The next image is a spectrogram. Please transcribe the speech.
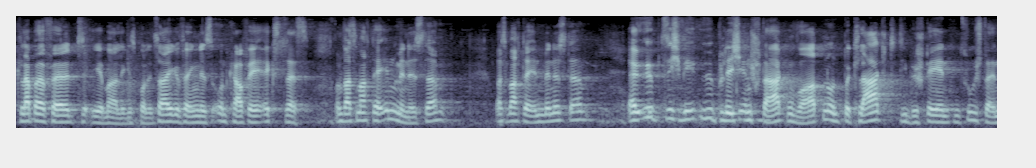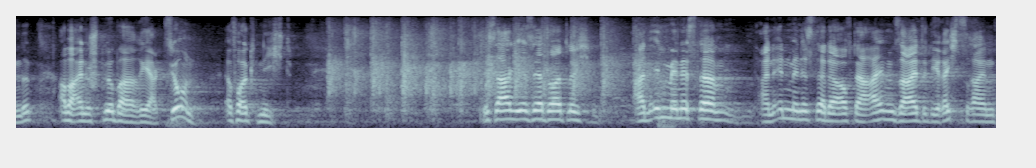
Klapperfeld, ehemaliges Polizeigefängnis, und Café Exzess. Und was macht der Innenminister? Was macht der Innenminister? Er übt sich wie üblich in starken Worten und beklagt die bestehenden Zustände. Aber eine spürbare Reaktion erfolgt nicht. Ich sage hier sehr deutlich, ein Innenminister, ein Innenminister, der auf der einen Seite die rechtsfreien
